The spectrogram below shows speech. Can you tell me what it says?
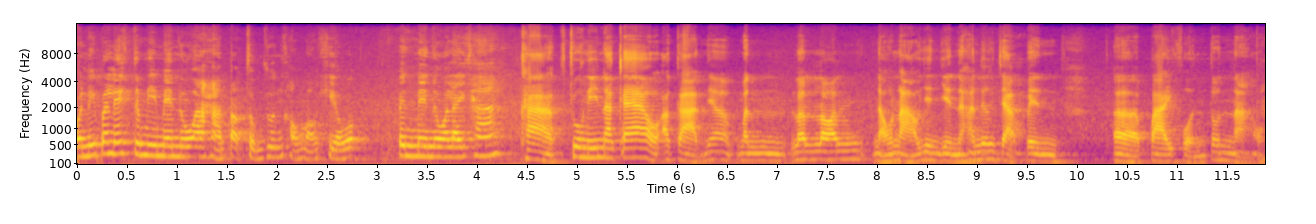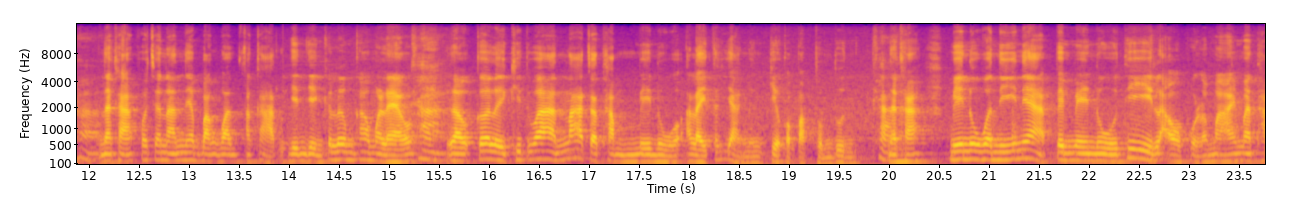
วันนี้ป้าเล็กจะมีเมนูอาหารปรับสมดุลของหมอเขียวว่า เป็นเมนูอะไรคะ ค่ะ ช่วงนี้นะแก้วอากาศเนี่ยมันร้อนๆหนาวหนาวๆเย็นๆนะคะเนื่องจากเป็นเอ่อปลายฝนต้นหนาวค่ะนะคะเพราะฉะนั้นเนี่ยบางวันอากาศเย็นๆ ก็เริ่มเข้ามาแล้วค่ะเราก็เลยคิดว่าน่าจะทำเมนูอะไรสักอย่างหนึ่งเกี่ยวกับปรับสมดุลค่ะนะคะ เมนูวันนี้เนี่ยเป็นเมนูที่เราเอาผลไม้มาท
